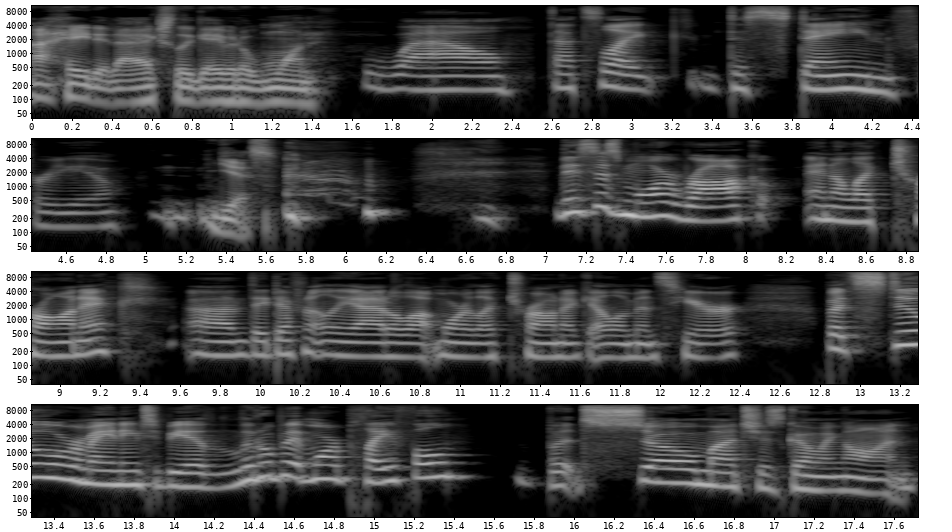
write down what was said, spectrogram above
I hate it. I actually gave it a one. Wow. That's like disdain for you. Yes. This is more rock and electronic. Um, they definitely add a lot more electronic elements here, but still remaining to be a little bit more playful. But so much is going on.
